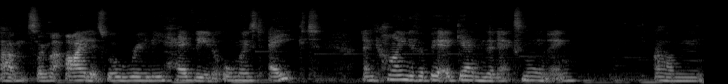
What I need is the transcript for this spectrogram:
um, sorry, my eyelids were really heavy and almost ached, and kind of a bit again the next morning. Um,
